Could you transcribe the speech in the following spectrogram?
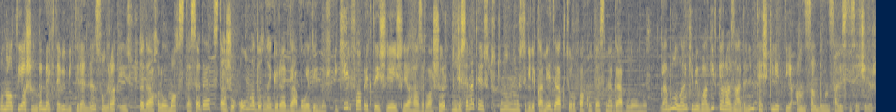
16 yaşında məktəbi bitirəndən sonra instituta daxil olmaq istəsə də, stajı olmadığına görə qəbul edilmir. 2 il fabrikdə işləyə-işləyə hazırlaşır. İncəsənət İnstitutunun musiqili komediya aktyoru fakültəsinə qəbul olunur. Qəbul olan kimi Vaqif Qərazadənin təşkil etdiyi ansamblın solisti seçilir.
